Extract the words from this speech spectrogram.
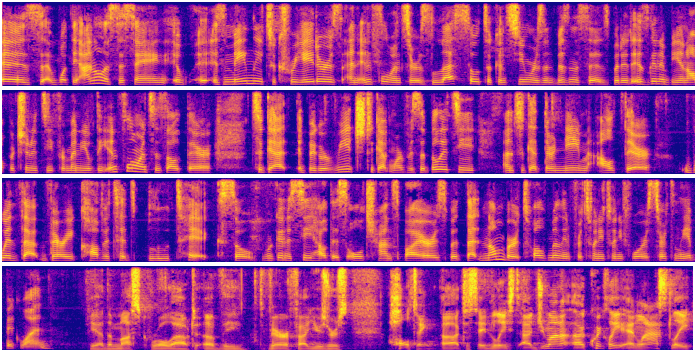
is what the analyst is saying it is mainly to creators and influencers, less so to consumers and businesses, but it is going to be an opportunity for many of the influencers out there to get a bigger reach, to get more visibility, and to get their name out there with that very coveted blue tick. So we're going to see how this all transpires. But that number, 12 million for 2024, is certainly a big one. Yeah, the Musk rollout of the verified users halting, uh, to say the least. Uh, Joumanna, uh, quickly and lastly,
